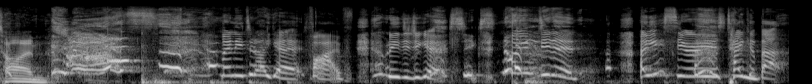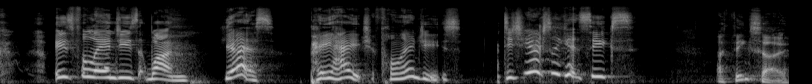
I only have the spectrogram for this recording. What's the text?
Time. How many did I get? five. How many did you get? Six. No, you didn't. Are you serious? Take it back. Is phalanges one? Yes. PH. Phalanges. Did you actually get six? I think so.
